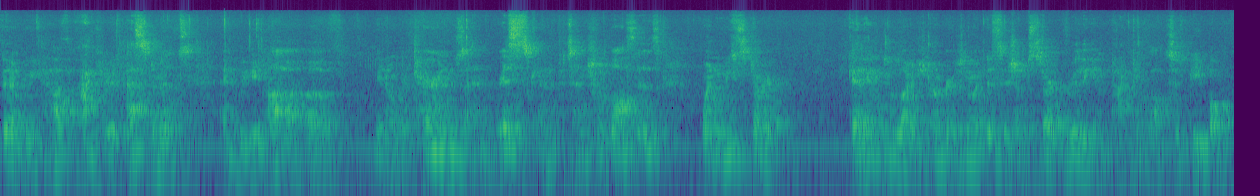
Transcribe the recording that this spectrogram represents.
that we have accurate estimates and we uh, of you know returns and risk and potential losses when we start getting to large numbers and when decisions start really impacting lots of people.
